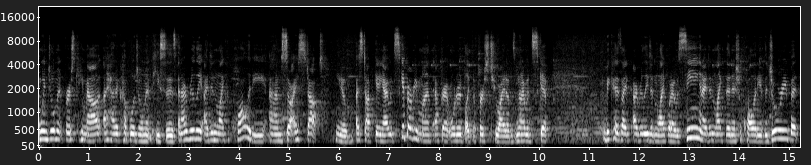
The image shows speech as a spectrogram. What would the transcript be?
when JewelMint first came out. I had a couple of JewelMint pieces, and I really I didn't like the quality, um, so I stopped. You know, I stopped getting. I would skip every month after I ordered like the first two items, and then I would skip. Because I, I really didn't like what I was seeing and I didn't like the initial quality of the jewelry. But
